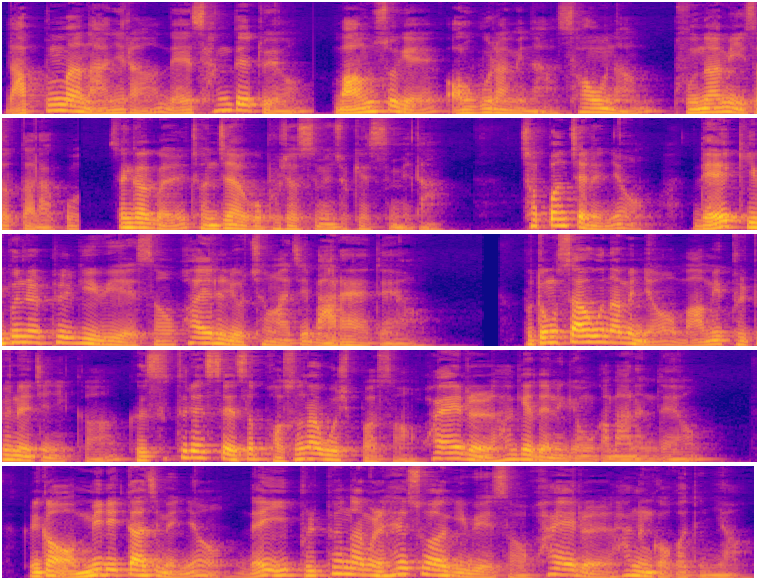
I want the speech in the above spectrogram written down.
나뿐만 아니라 내 상대도요 마음속에 억울함이나 서운함, 분함이 있었다라고 생각을 전제하고 보셨으면 좋겠습니다. 첫 번째는요 내 기분을 풀기 위해서 화해를 요청하지 말아야 돼요 보통 싸우고 나면요 마음이 불편해지니까 그 스트레스에서 벗어나고 싶어서 화해를 하게 되는 경우가 많은데요. 그러니까 엄밀히 따지면요 내 이 불편함을 해소하기 위해서 화해를 하는 거거든요.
